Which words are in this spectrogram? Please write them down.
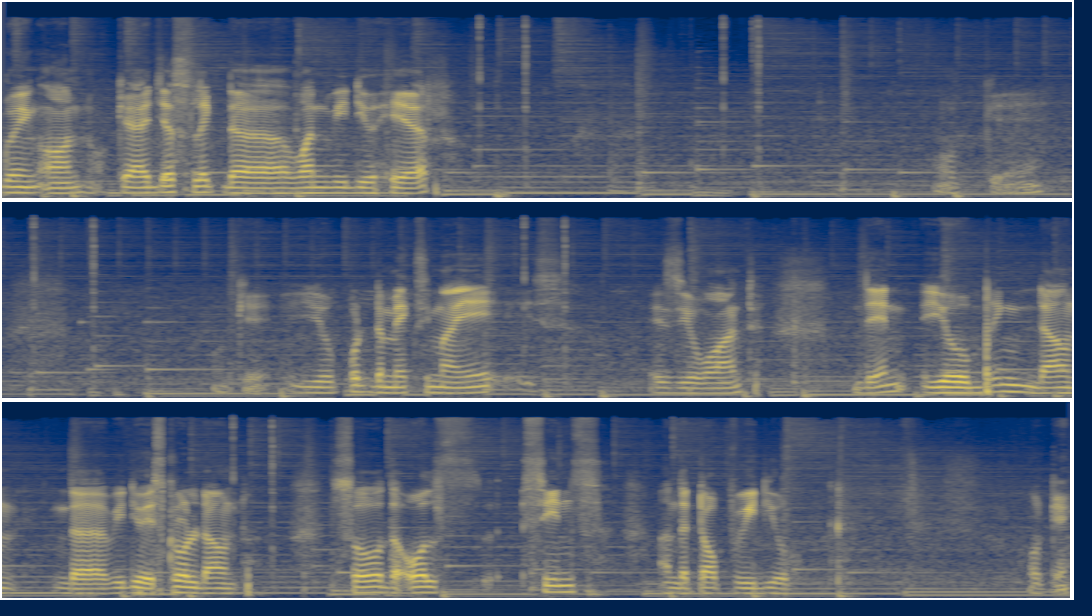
going on. Okay I just select the one video here. Okay. Okay you put the maximize as you want. Then you bring down the video scroll down. So the all scenes on the top video. Okay.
